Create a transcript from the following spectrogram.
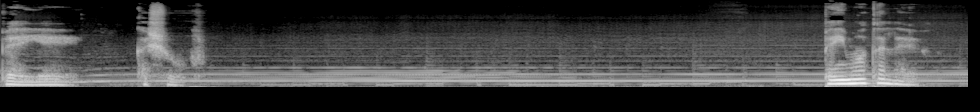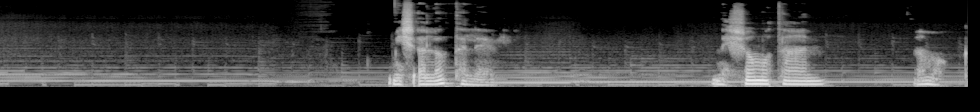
ואהיה קשוב. פעימות הלב, משאלות הלב, נשום אותן עמוק.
